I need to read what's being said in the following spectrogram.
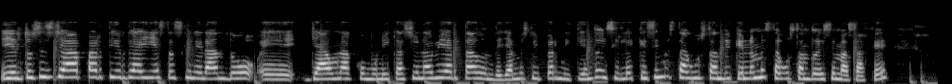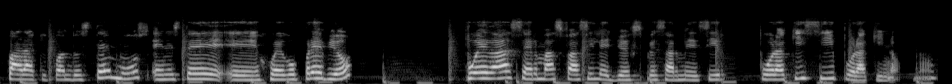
Y entonces ya a partir de ahí estás generando eh, ya una comunicación abierta donde ya me estoy permitiendo decirle que sí me está gustando y que no me está gustando ese masaje para que cuando estemos en este eh, juego previo pueda ser más fácil yo expresarme decir por aquí sí, por aquí no, ¿no?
